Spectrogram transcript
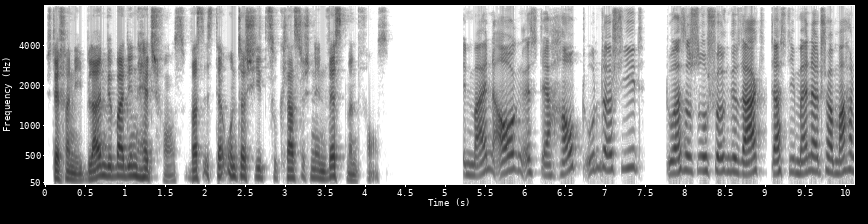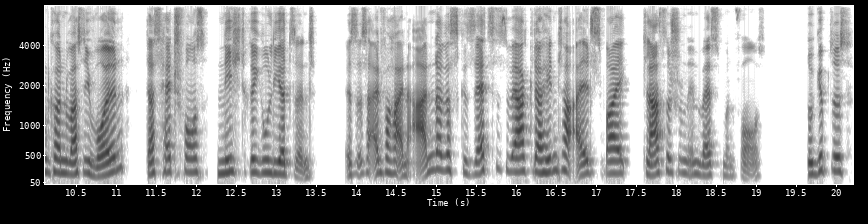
Stefanie, bleiben wir bei den Hedgefonds. Was ist der Unterschied zu klassischen Investmentfonds? In meinen Augen ist der Hauptunterschied, du hast es so schön gesagt, dass die Manager machen können, was sie wollen, dass Hedgefonds nicht reguliert sind. Es ist einfach ein anderes Gesetzeswerk dahinter als bei klassischen Investmentfonds. So gibt es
